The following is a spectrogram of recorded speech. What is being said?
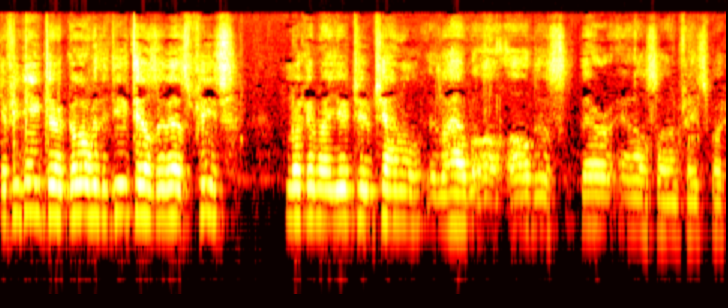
If you need to go over the details of this, please look at my YouTube channel. It'll have all, all this there and also on Facebook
